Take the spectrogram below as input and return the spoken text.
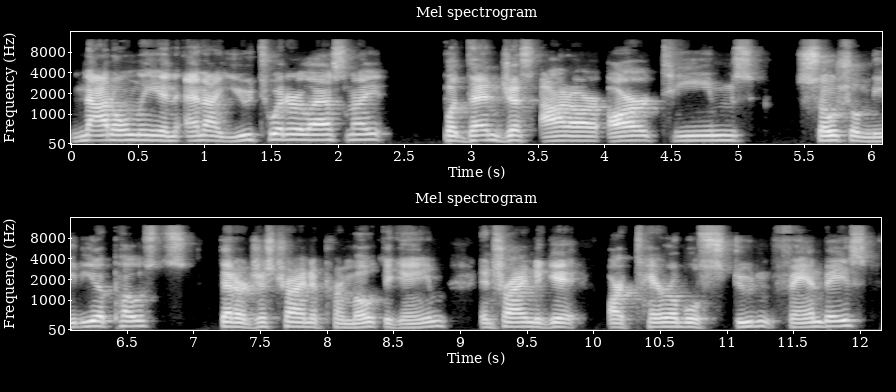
not only in NIU Twitter last night, but then just on our our team's social media posts that are just trying to promote the game and trying to get our terrible student fan base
